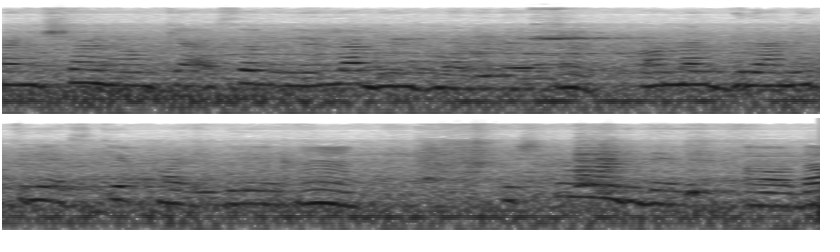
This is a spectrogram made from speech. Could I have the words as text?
ಮೆನ್ಷನ್ ಕ್ಯಾಸಲ್ ಎಲ್ಲ ಬಿಲ್ಡ್ ಮಾಡಿದೆ. ಆಮೇಲೆ ಗ್ರಾನಿತ್ರಿ ಎಸ್ಕೇಪ್ ಮಾಡಿದೆ. ಇಷ್ಟು ಮಾಡಿದೆ ಹೌದಾ?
